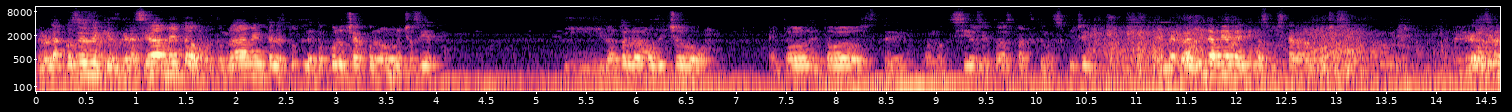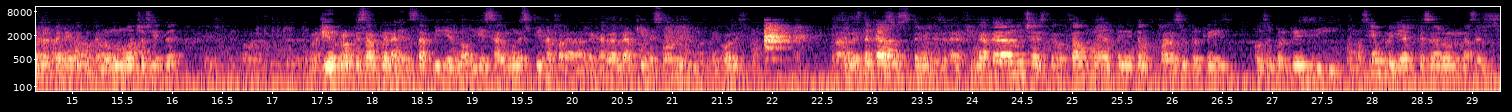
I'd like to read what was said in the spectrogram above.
Pero la cosa es de que desgraciadamente o afortunadamente le tocó luchar con la 187. Y nosotros lo hemos dicho en, todo, en todos este, los noticieros y en todas partes que nos escuchen. En verdad, y también venimos a buscar a la 187. Queremos un enfrentamiento contra la 187. Porque yo creo que es algo que la gente está pidiendo y es alguna espina para dejar de hablar quiénes son los mejores. En este caso, al final de la lucha, este, estamos muy al pendiente de lo que pasa con Super Case y como siempre ya empezaron a hacer sus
